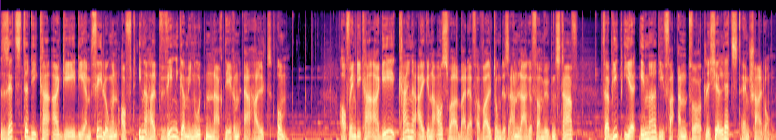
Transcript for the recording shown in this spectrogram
setzte die KAG die Empfehlungen oft innerhalb weniger Minuten nach deren Erhalt um. Auch wenn die KAG keine eigene Auswahl bei der Verwaltung des Anlagevermögens traf, verblieb ihr immer die verantwortliche Letztentscheidung.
